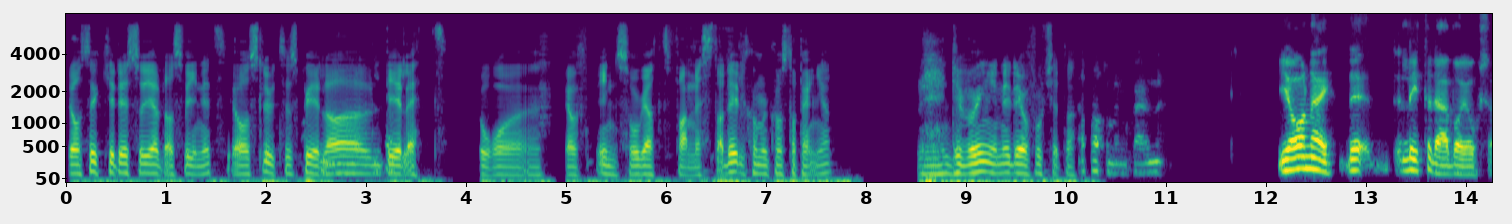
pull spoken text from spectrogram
Jag tycker det är så jävla svinigt. Jag slutade spela del 1 då eh, jag insåg att fan nästa del kommer kosta pengar. Det- Det var ingen idé att fortsätta. Jag pratar med mig själv nu. Ja, nej, det, lite där var jag också.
